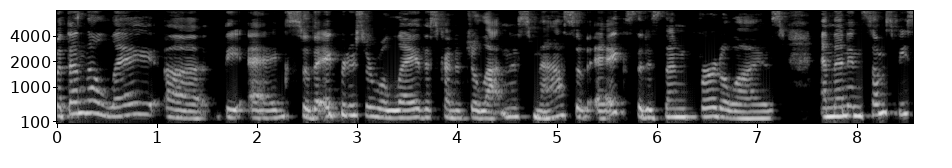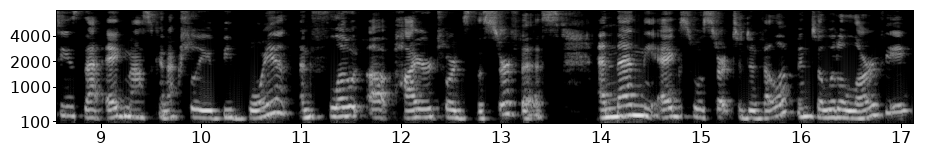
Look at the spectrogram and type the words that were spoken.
But then they'll lay uh, the eggs. So the egg producer will lay this kind of gelatinous mass of eggs that is then fertilized. And then in some species, that egg mass can actually be buoyant and float up higher towards the surface. And then the eggs will start to develop into little larvae.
